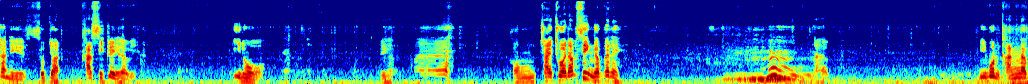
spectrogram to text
คันนี้สุดยอดคลาสสิกเลยครับพี่อีโนนี่ครับเอ้ยของชายชัวร์ดับซิ่งครับคันนี้นะครับมีม่นขังครับ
